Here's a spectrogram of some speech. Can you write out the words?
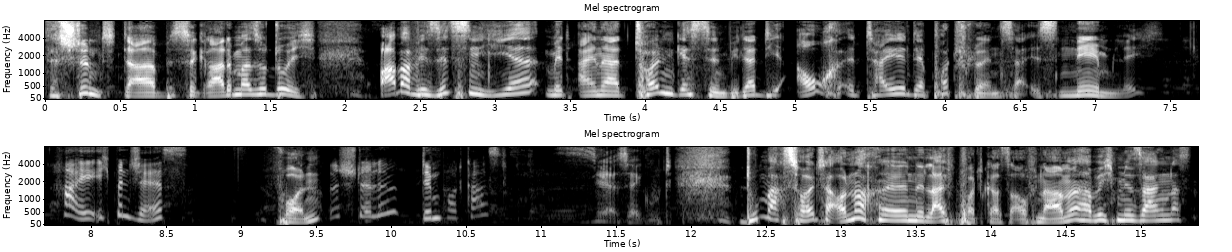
Das stimmt, da bist du gerade mal so durch. Aber wir sitzen hier mit einer tollen Gästin wieder, die auch äh, Teil der Podfluencer ist, nämlich Hi, ich bin Jess. von. Stille, dem Podcast. Sehr, sehr gut. Du machst heute auch noch äh, eine Live-Podcast-Aufnahme, habe ich mir sagen lassen.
